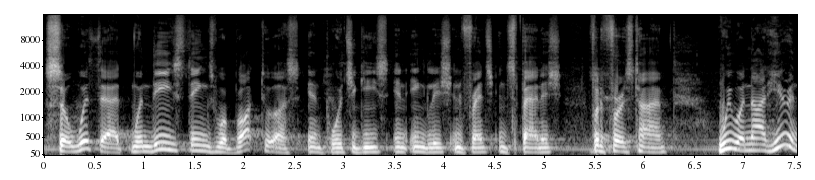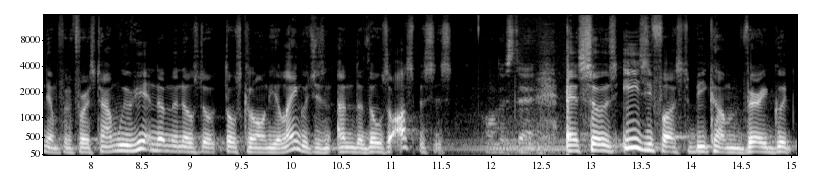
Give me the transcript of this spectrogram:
so with that, when these things were brought to us in Portuguese, in English, in French, in Spanish for the first time, we were not hearing them for the first time. We were hearing them in those, those colonial languages and under those auspices. Understand. And so it's easy for us to become very good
